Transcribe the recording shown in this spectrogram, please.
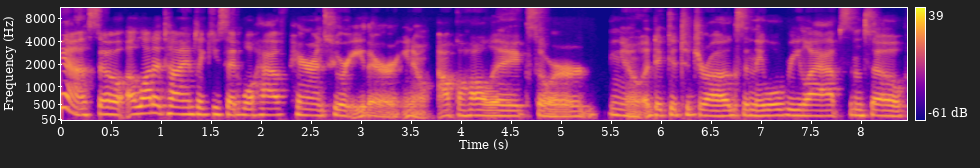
Yeah. So a lot of times, like you said, we'll have parents who are either, you know, alcoholics or, you know, addicted to drugs and they will relapse. And so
